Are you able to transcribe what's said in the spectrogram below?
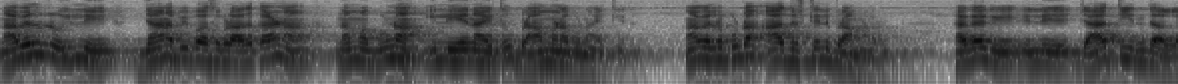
ನಾವೆಲ್ಲರೂ ಇಲ್ಲಿ ಜ್ಞಾನ ಪಿಪಾಸುಗಳಾದ ಕಾರಣ ನಮ್ಮ ಗುಣ ಇಲ್ಲಿ ಏನಾಯಿತು? ಬ್ರಾಹ್ಮಣ ಗುಣ ಆಯಿತು ಇದು. ನಾವೆಲ್ಲರೂ ಕೂಡ ಆ ದೃಷ್ಟಿಯಲ್ಲಿ ಬ್ರಾಹ್ಮಣರು. ಹಾಗಾಗಿ ಇಲ್ಲಿ ಜಾತಿಯಿಂದ ಅಲ್ಲ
